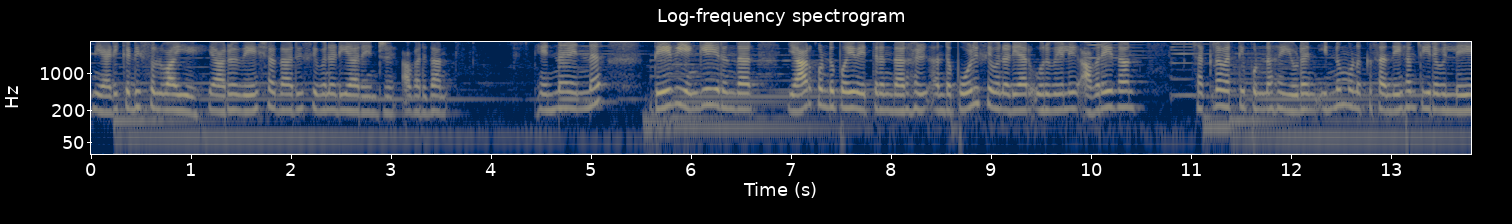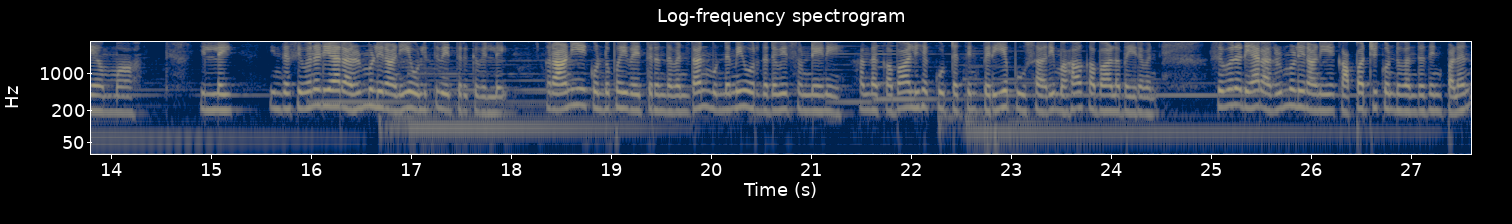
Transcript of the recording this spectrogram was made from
நீ அடிக்கடி சொல்வாயே யாரோ வேஷதாரி சிவனடியார் என்று. அவர்தான். என்ன என்ன? தேவி எங்கே இருந்தார்? யார் கொண்டு போய் வைத்திருந்தார்கள்? அந்த போலி சிவனடியார் ஒருவேளை அவரேதான்? சக்கரவர்த்தி புன்னகையுடன் இன்னும் உனக்கு சந்தேகம் தீரவில்லையே அம்மா. இல்லை இந்த சிவனடியார் அருள்மொழி ராணியை ஒழித்து வைத்திருக்கவில்லை. ராணியை கொண்டு போய் வைத்திருந்தவன் தான் முன்னமே ஒரு தடவை சொன்னேனே அந்த கபாலிக கூட்டத்தின் பெரிய பூசாரி மகா கபால பைரவன் சிவனடியார் அருள்மொழி ராணியை காப்பாற்றி கொண்டு வந்ததின் பலன்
